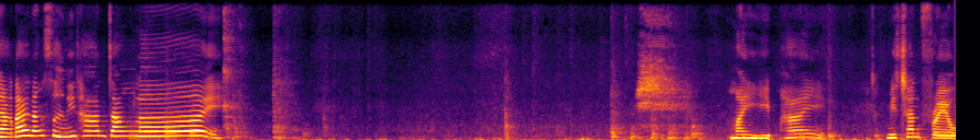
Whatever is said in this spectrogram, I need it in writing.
อยากได้หนังสือนิทานจังเลย ไม่หยิบให้มิชชั่นเฟล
